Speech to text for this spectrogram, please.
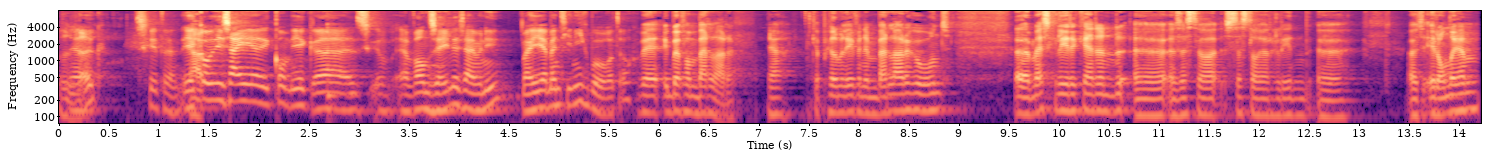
Leuk. Schitterend. Je, Nou- kom, je zei, je kom, je, eh, eh, Wanzelen zijn we nu. Maar jij bent hier niet geboren, toch? Ik ben, ik ben van Berlaren. Ja. Ik heb heel mijn leven in Berlaren gewoond. Eh meisje leren kennen, eh, een zestal, zestal jaar geleden, eh, uit Erondegem,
